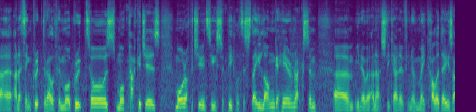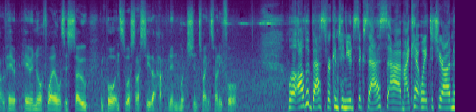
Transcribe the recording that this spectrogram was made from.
Uh, and I think developing more group tours, more packages, more opportunities for people to stay longer here in Wrexham, um, you know, and actually kind of you know make holidays out of here here in North Wales is so important to us, and I see that happening much in 2024. Well, all the best for continued success. Um, I can't wait to cheer on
